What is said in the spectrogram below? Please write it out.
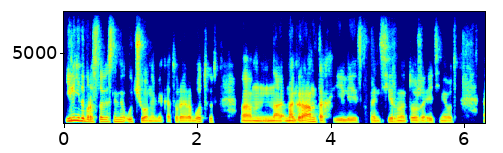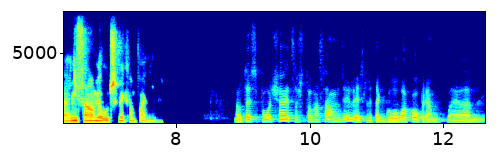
или недобросовестными учеными, которые работают эм, на, на грантах или спонсированы тоже этими вот э, не самыми лучшими компаниями. Ну, то есть получается, что на самом деле, если так глубоко прям эм,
